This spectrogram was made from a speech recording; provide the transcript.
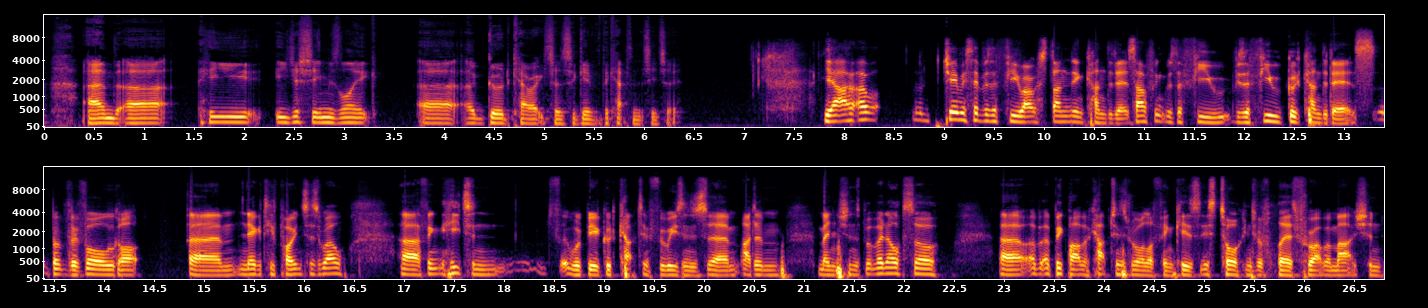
and uh, he he just seems like uh, a good character to give the captaincy to. Yeah, I, I, Jamie said there's a few outstanding candidates. I think there's a few there's a few good candidates, but they've all got um, negative points as well. Uh, I think Heaton would be a good captain for reasons um, Adam mentions, but then also uh, a, a, big part of the captain's role, I think, is is talking to the players throughout the match and.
